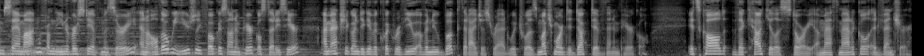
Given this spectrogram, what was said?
I'm Sam Otten from the University of Missouri, and although we usually focus on empirical studies here, I'm actually going to give a quick review of a new book that I just read, which was much more deductive than empirical. It's called The Calculus Story A Mathematical Adventure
